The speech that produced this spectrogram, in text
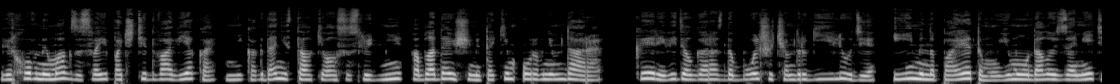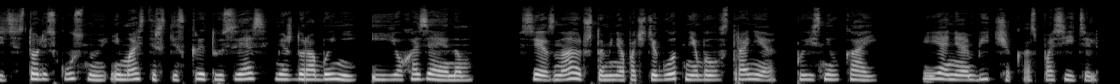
Верховный маг за свои почти два века никогда не сталкивался с людьми, обладающими таким уровнем дара. Кэрри видел гораздо больше, чем другие люди, и именно поэтому ему удалось заметить столь искусную и мастерски скрытую связь между рабыней и ее хозяином. «Все знают, что меня почти год не было в стране», — пояснил Кай. «И я не обидчик, а спаситель.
